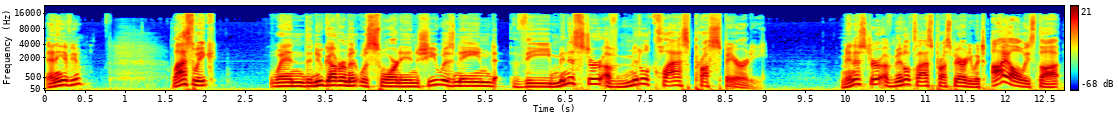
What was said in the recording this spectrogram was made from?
Any of you? Last week, when the new government was sworn in, she was named the Minister of Middle Class Prosperity. Minister of Middle Class Prosperity, which I always thought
